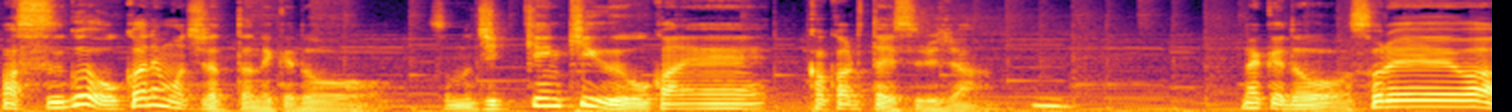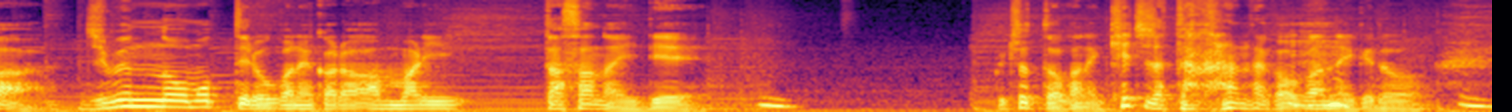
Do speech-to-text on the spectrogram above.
まあ、すごいお金持ちだったんだけどその実験器具お金かかったりするじゃんうん。だけどそれは自分の持ってるお金からあんまり出さないでうん。ちょっとわかんないケチだったからなんだかわかんないけどうん。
